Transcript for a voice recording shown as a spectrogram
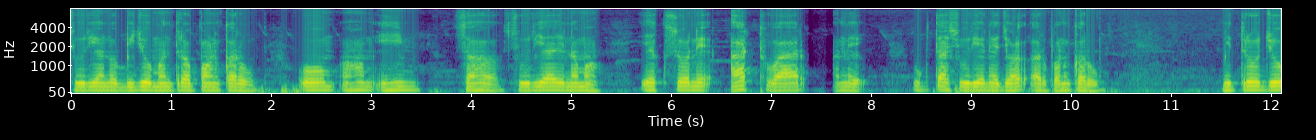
સૂર્યનો બીજો મંત્ર પણ કરો. ઓમ અહં ઇહિમ સહ સૂર્યાય નમઃ. એકસો આઠ વાર અને ઉગતા સૂર્યને જળ અર્પણ કરો. મિત્રો જો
